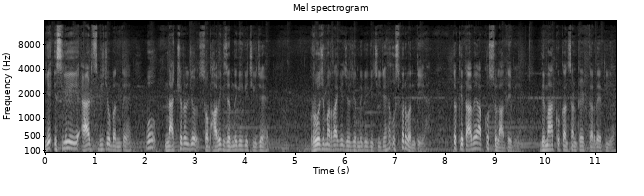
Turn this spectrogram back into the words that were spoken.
ये इसलिए ये एड्स भी जो बनते हैं, वो नेचुरल जो स्वाभाविक ज़िंदगी की चीज़ें हैं, रोज़मर्रा की जो ज़िंदगी की चीज़ें हैं, उस पर बनती है। तो किताबें आपको सुलाते भी हैं। दिमाग को कंसंट्रेट कर देती है।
